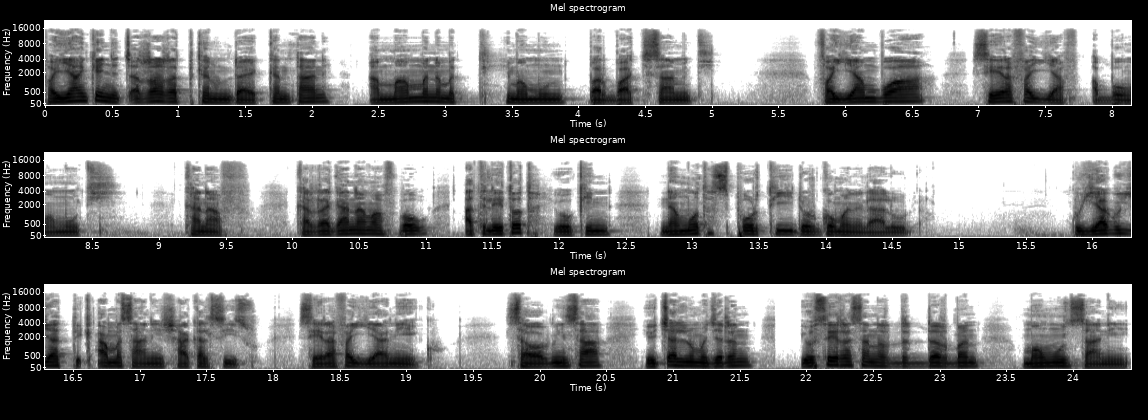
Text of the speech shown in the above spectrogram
Fayyaan keenya carraa irratti kan hundaa'e kan taane amma amma namatti himamuun barbaachisaa miti. Fayyaan bu'aa seera fayyaaf abboomamuuti. Kanaaf kan ragaa namaaf ba'u atileetota yookiin namoota ispoortii dorgoman ilaaluudha. Guyyaa guyyaatti qaama isaanii shaakalsiisu seera fayyaa ni eegu. Sababiin isaa yoo calluma jedhan yoo seera sana daddarban mamuun isaanii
